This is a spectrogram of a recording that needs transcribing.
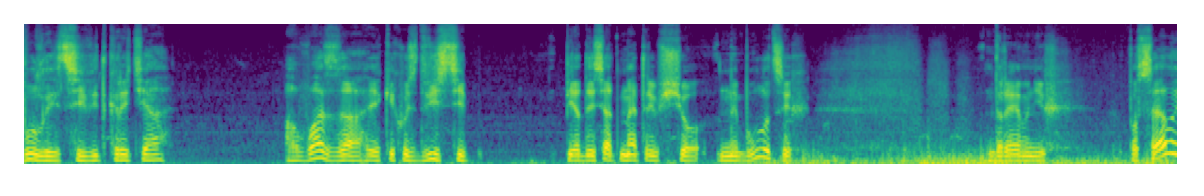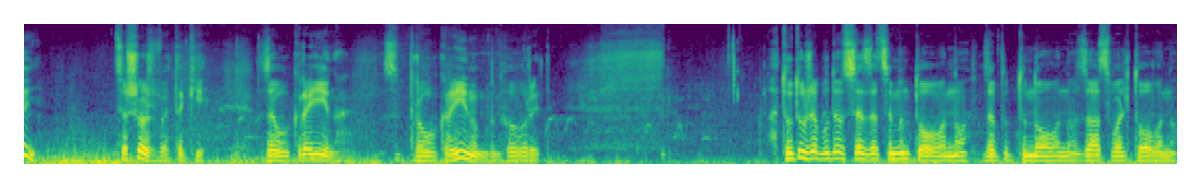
були ці відкриття, а у вас за якихось 250 метрів що не було цих древніх поселень? Це що ж ви такі за Україна? Про Україну будуть говорити. А тут уже буде все зацементовано, забетоновано, заасфальтовано.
